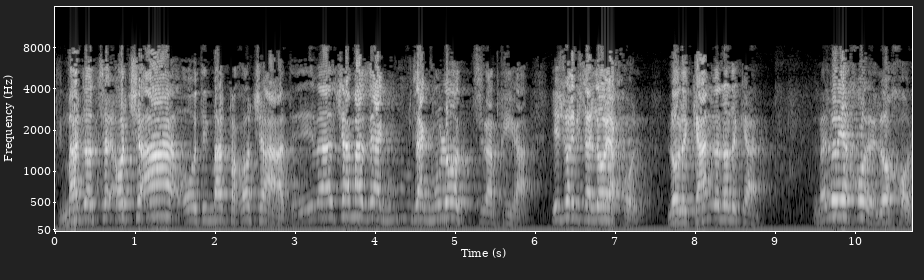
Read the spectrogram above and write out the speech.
תלמד עוד, עוד שעה או תלמד פחות שעה, ואז שמה זה, זה הגבולות של הבחירה. יש דברים שאתה לא יכול, לא לכאן ולא לכאן. זאת אומרת, לא יכול, לא יכול.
